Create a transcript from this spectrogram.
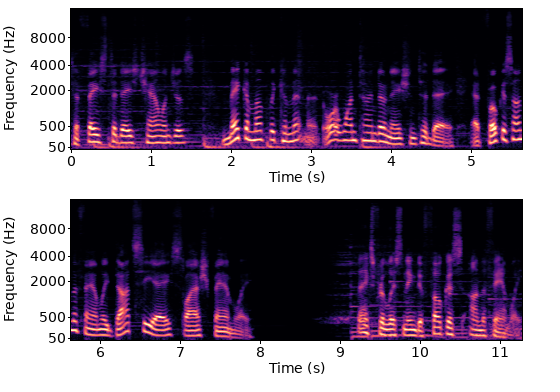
to face today's challenges? Make a monthly commitment or one-time donation today at focusonthefamily.ca/family. Thanks for listening to Focus on the Family.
